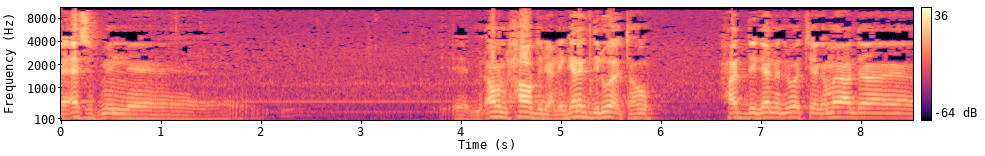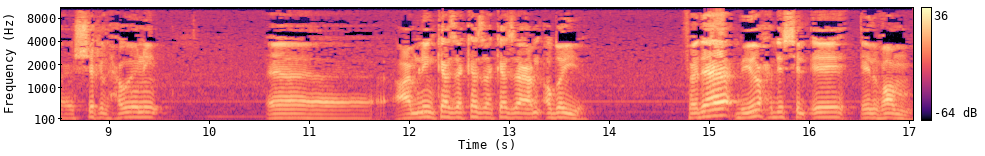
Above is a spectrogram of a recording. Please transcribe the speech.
أسف من من أمر حاضر يعني. جالك دلوقتي أهو. حد جانا دلوقتي يا جماعة ده الشيخ الحويني آه عاملين كذا كذا كذا عن قضية. فده بيحدث الايه؟ الغم.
